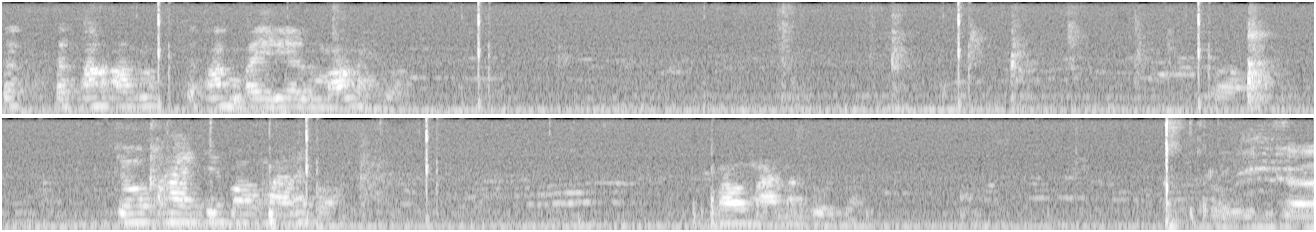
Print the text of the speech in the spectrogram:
ទឹកទឹកអស់អស់ទឹកអស់3រៀលហ្មងហ៎បង ចេះបោកបានទេបងបោកបានបានរួចមកត្រូវវិញហើ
